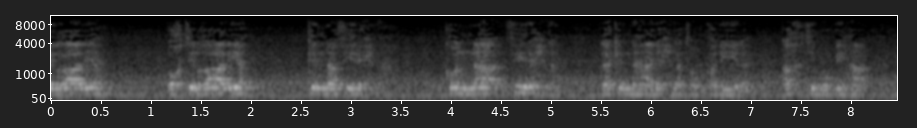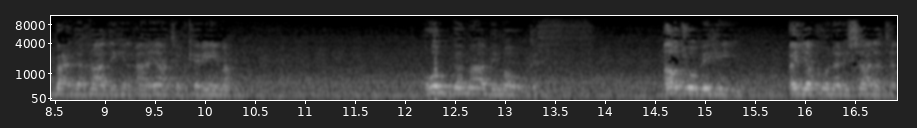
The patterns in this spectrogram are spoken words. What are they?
أمي الغالية أختي الغالية كنا في رحلة. كنا في رحلة لكنها رحلة قليلة. أختم بها بعد هذه الآيات الكريمة. ربما بموقف أرجو به أن يكون رسالة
